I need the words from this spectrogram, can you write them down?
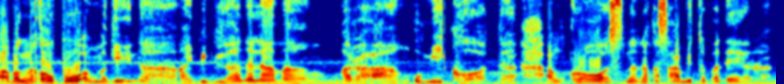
Habang nakaupo ang mag-iina ay bigla na lamang marahang umikot ang cross na nakasabit sa pader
